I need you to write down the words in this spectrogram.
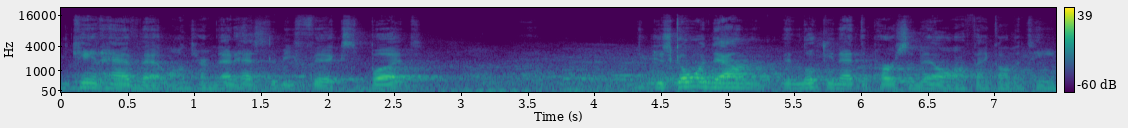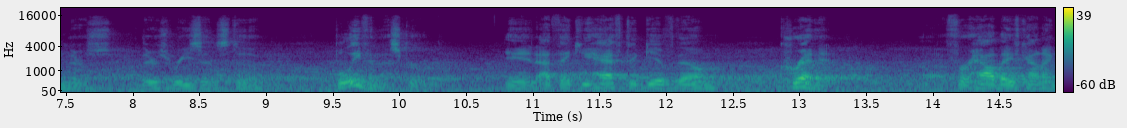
You can't have that long term. That has to be fixed. But just going down and looking at the personnel, I think on the team, there's there's reasons to believe in this group, and I think you have to give them credit uh, for how they've kind of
